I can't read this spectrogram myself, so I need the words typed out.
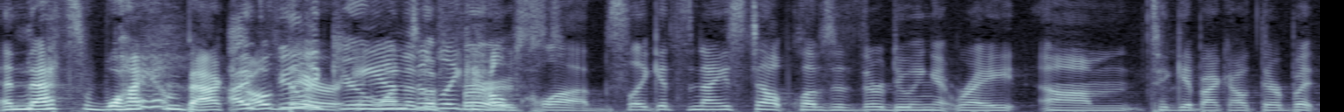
And that's why I'm back I out feel there. like you're and one of to the like help clubs. Like it's nice to help clubs if they're doing it right. Um, to get back out there, but.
